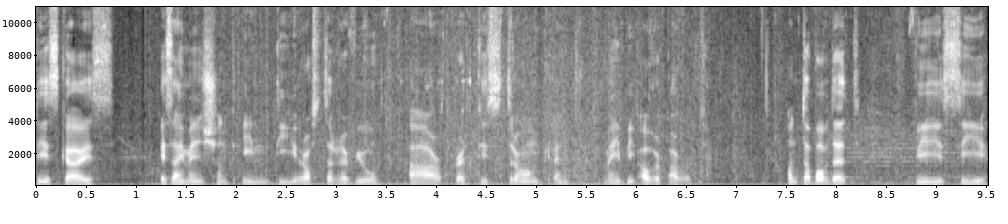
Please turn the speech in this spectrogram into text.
These guys, as I mentioned in the roster review, are pretty strong and maybe overpowered. On top of that, we see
